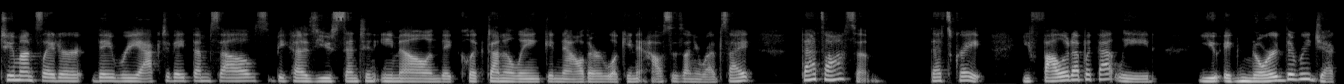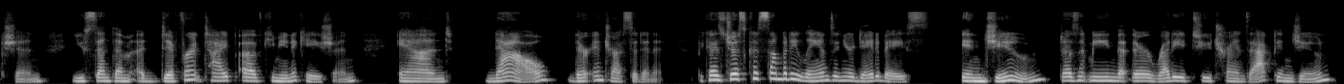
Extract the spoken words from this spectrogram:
two months later they reactivate themselves because you sent an email and they clicked on a link and now they're looking at houses on your website, that's awesome. That's great. You followed up with that lead. You ignored the rejection. You sent them a different type of communication. And now they're interested in it. Because just because somebody lands in your database in June doesn't mean that they're ready to transact in June.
